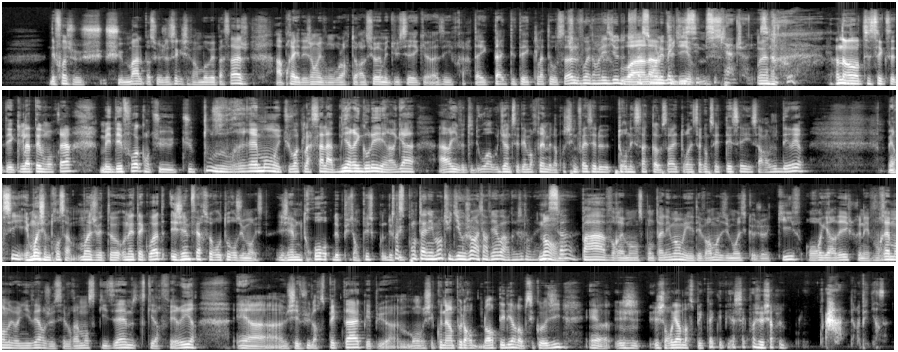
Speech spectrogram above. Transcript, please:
Des fois, je, je- je suis mal parce que je sais que j'ai fait un mauvais passage. Après, il y a des gens, ils vont vouloir te rassurer, mais tu sais que, vas-y, frère, t'as été éclaté au tu sol. le vois dans les yeux de toute Voilà, façon, le tu mec dis, dit c'est bien John, Ouais, c'est cool. non, tu sais que c'était éclaté, mon frère. Mais des fois, quand tu, tu pousses vraiment et tu vois que la salle a bien rigolé et un gars arrive et te dit, waouh, John, c'était mortel, mais la prochaine fois, essaie de tourner ça comme ça et tourner ça comme ça et t'essayes, ça rajoute des rires. Merci. Et moi, j'aime trop ça. Moi, je vais être honnête avec Watt, j'aime faire ce retour aux humoristes. J'aime trop, de plus en plus, depuis Toi spontanément tu dis aux gens attends viens voir deux secondes. non, ça. pas vraiment spontanément, mais il y a des, vraiment des humoristes que je kiffe. Regardez, je connais vraiment leur univers, je sais vraiment ce qu'ils aiment, ce qui leur fait rire. Et euh, j'ai vu leur spectacle, et puis euh, bon, j'ai connais un peu leur, leur délire, leur psychologie. Et euh, je, je regarde leur spectacle, et puis à chaque fois, je cherche. Ah, il aurait pu dire ça.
